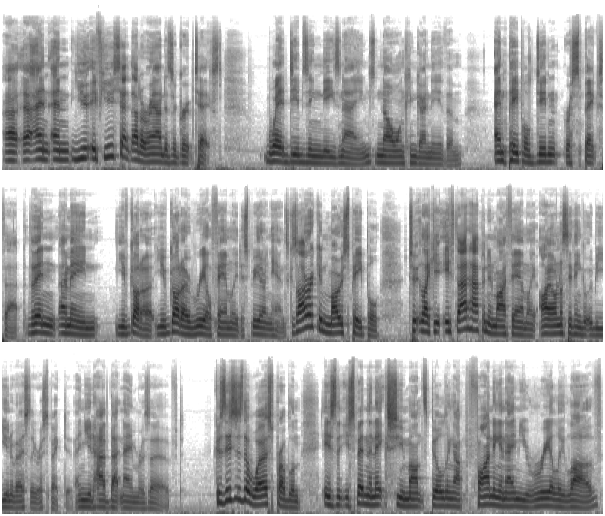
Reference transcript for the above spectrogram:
Uh, and and you, if you sent that around as a group text, we're dibsing these names. No one can go near them, and people didn't respect that. Then I mean, you've got a you've got a real family dispute on your hands. Because I reckon most people, to like, if that happened in my family, I honestly think it would be universally respected, and you'd have that name reserved. Because this is the worst problem: is that you spend the next few months building up, finding a name you really love,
